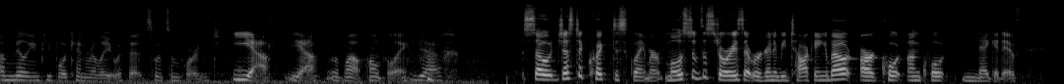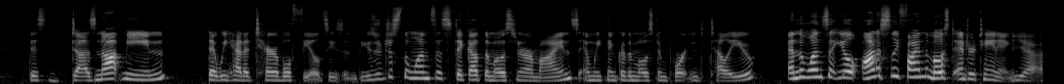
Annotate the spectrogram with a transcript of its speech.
a million people can relate with it, so it's important. Yeah, yeah. Well, hopefully. Yeah. So, just a quick disclaimer most of the stories that we're going to be talking about are quote unquote negative. This does not mean that we had a terrible field season. These are just the ones that stick out the most in our minds and we think are the most important to tell you, and the ones that you'll honestly find the most entertaining. yeah.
